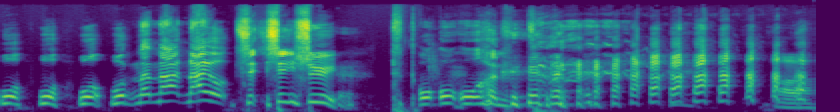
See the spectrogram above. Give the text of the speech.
我我我我我哪哪哪有心心虚？我我我很 好了，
